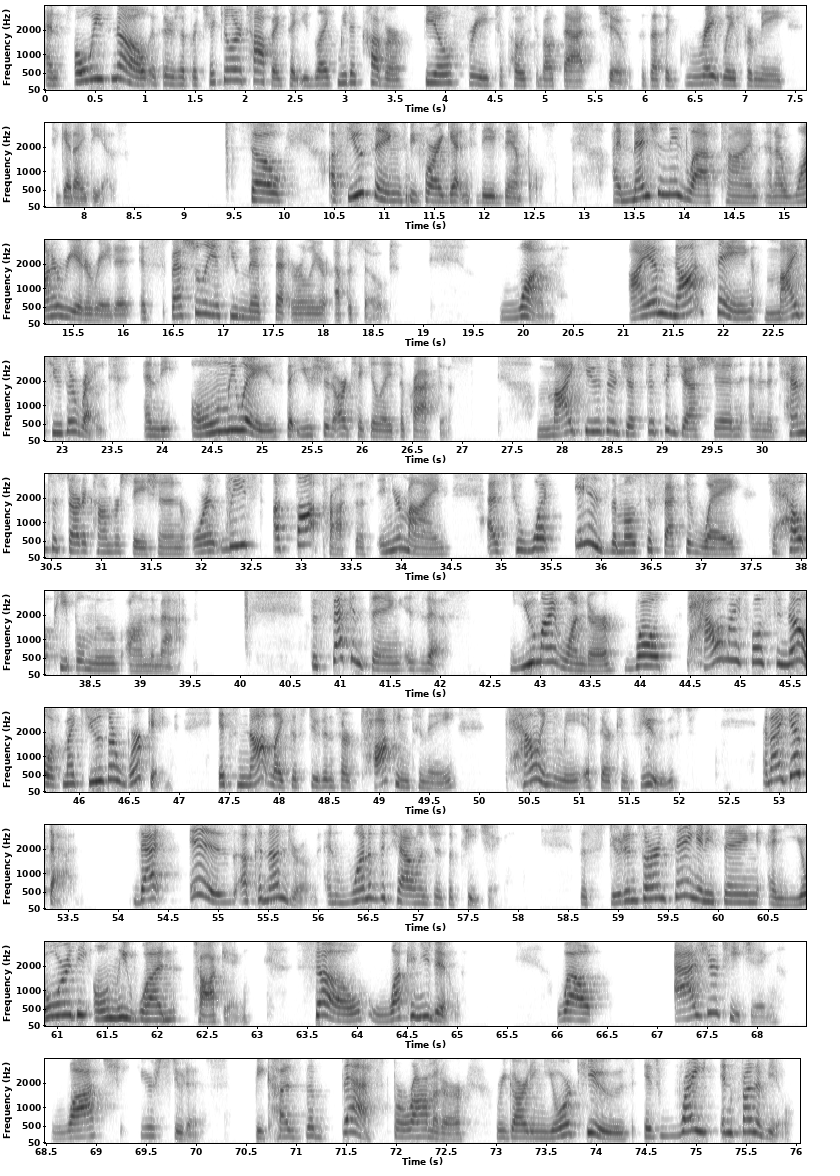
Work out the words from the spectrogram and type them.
And always know if there's a particular topic that you'd like me to cover, feel free to post about that too, because that's a great way for me to get ideas. So, a few things before I get into the examples. I mentioned these last time and I want to reiterate it, especially if you missed that earlier episode. One, I am not saying my cues are right and the only ways that you should articulate the practice. My cues are just a suggestion and an attempt to start a conversation or at least a thought process in your mind as to what is the most effective way to help people move on the mat. The second thing is this you might wonder, well, how am I supposed to know if my cues are working? It's not like the students are talking to me, telling me if they're confused. And I get that. That is a conundrum and one of the challenges of teaching. The students aren't saying anything, and you're the only one talking. So, what can you do? Well, as you're teaching, watch your students because the best barometer regarding your cues is right in front of you.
